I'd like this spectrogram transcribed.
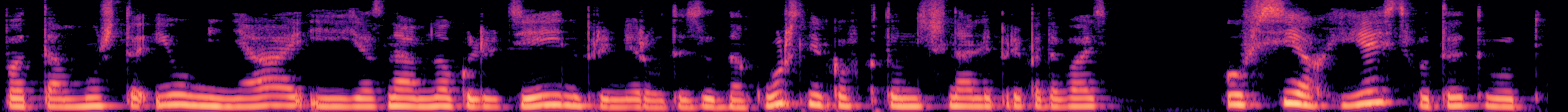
потому что и у меня, и я знаю много людей, например, вот из однокурсников, кто начинали преподавать, у всех есть вот это вот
